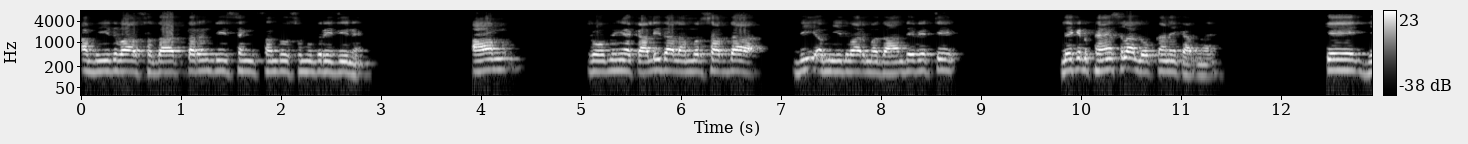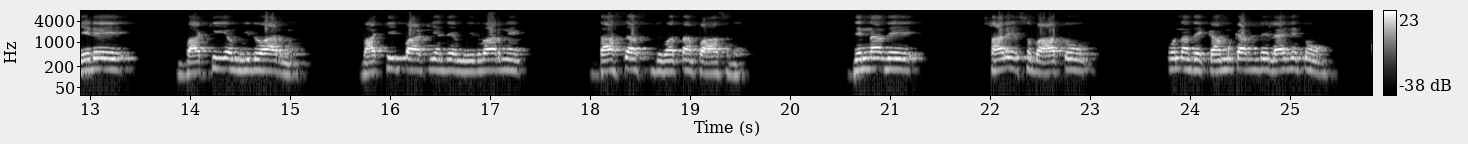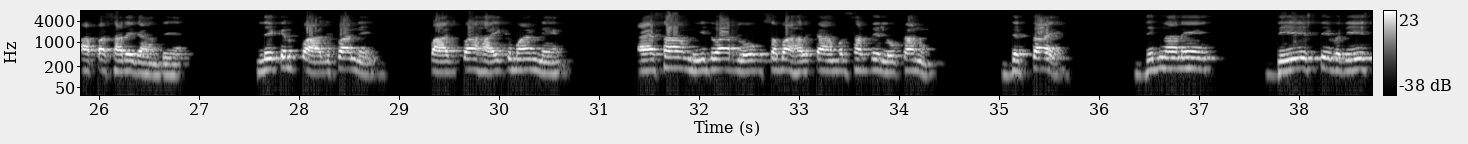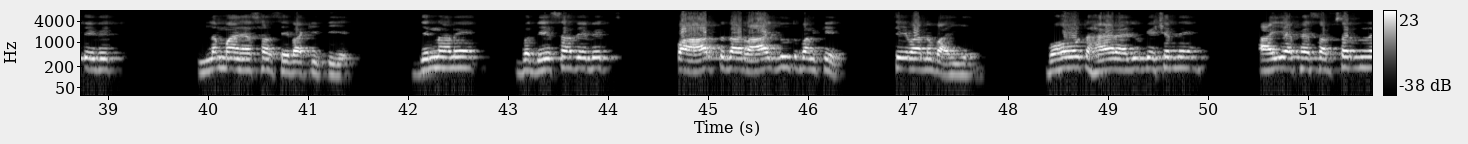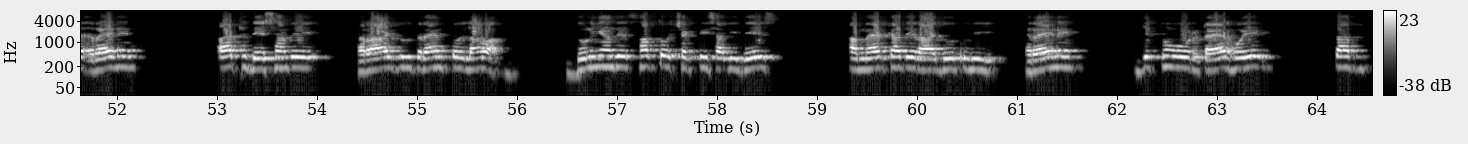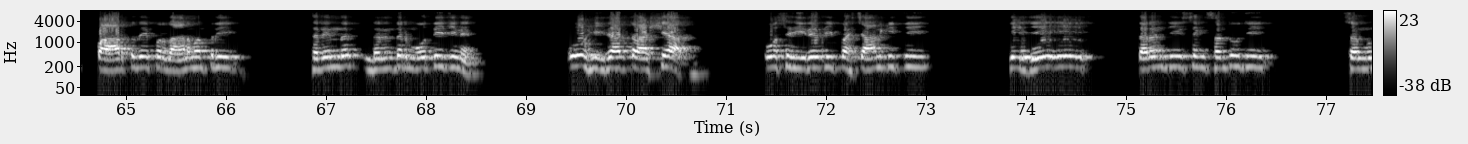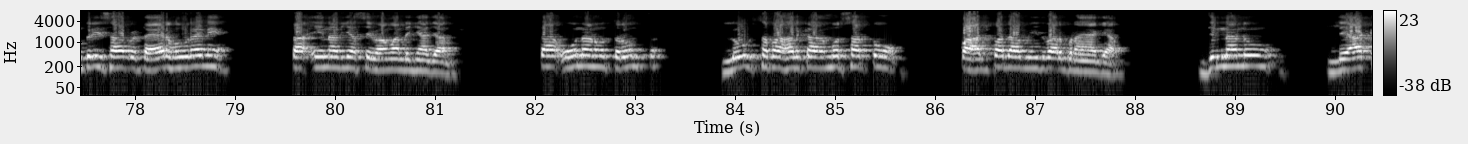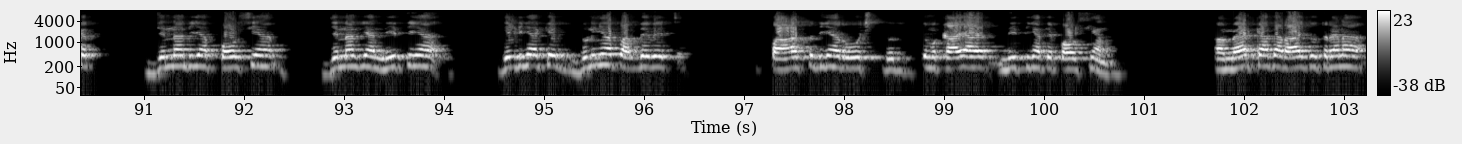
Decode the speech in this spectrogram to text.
ਉਮੀਦਵਾਰ ਸਰਦਾਰ ਤਰਨਜੀਤ ਸਿੰਘ ਸੰਧੂ ਸਮੁੰਦਰੀ ਜੀ ਨੇ। ਆਮ ਸ਼੍ਰੋਮਣੀ ਅਕਾਲੀ ਦਲ ਅੰਮ੍ਰਿਤਸਰ ਦਾ ਵੀ ਉਮੀਦਵਾਰ ਮੈਦਾਨ ਦੇ ਵਿੱਚ ਲੇਕਿਨ ਫੈਸਲਾ ਲੋਕਾਂ ਨੇ ਕਰਨਾ ਹੈ ਕਿ ਜਿਹੜੇ ਬਾਕੀ ਉਮੀਦਵਾਰ ਨੇ, ਬਾਕੀ ਪਾਰਟੀਆਂ ਦੇ ਉਮੀਦਵਾਰ ਨੇ 10-10 ਜਮਾਤਾਂ ਪਾਸ ਨੇ, ਜਿਨ੍ਹਾਂ ਦੇ ਸਾਰੇ ਸੁਭਾਅ ਤੋਂ, ਉਹਨਾਂ ਦੇ ਕੰਮ ਕਰਨ ਦੇ ਲਹਿਜੇ ਤੋਂ ਆਪਾਂ ਸਾਰੇ ਜਾਣਦੇ ਹਾਂ। ਲੇਕਿਨ ਭਾਜਪਾ ਨੇ, ਭਾਜਪਾ ਹਾਈ ਕਮਾਂਡ ਨੇ ਐਸਾ ਉਮੀਦਵਾਰ ਲੋਕ ਸਭਾ ਹਲਕਾ ਅੰਮ੍ਰਿਤਸਰ ਦੇ ਲੋਕਾਂ ਨੂੰ ਦਿੱਤਾ ਹੈ ਜਿਨ੍ਹਾਂ ਨੇ ਦੇਸ਼ ਤੇ ਵਿਦੇਸ਼ ਦੇ ਵਿੱਚ ਲੰਮਾ ਅਰਸਾ ਸੇਵਾ ਕੀਤੀ ਹੈ, ਜਿਨ੍ਹਾਂ ਨੇ ਵਿਦੇਸ਼ਾਂ ਦੇ ਵਿੱਚ ਭਾਰਤ ਦਾ ਰਾਜਦੂਤ ਬਣ ਕੇ ਸੇਵਾ ਨਿਭਾਈ ਹੈ। ਬਹੁਤ ਹਾਇਰ ਐਜੂਕੇਸ਼ਨ ਨੇ ਆਈਐਫਐਸ ਅਫਸਰ ਰਹੇ ਨੇ। ਅੱਠ ਦੇਸ਼ਾਂ ਦੇ ਰਾਜਦੂਤ ਰਹਿਣ ਤੋਂ ਇਲਾਵਾ ਦੁਨੀਆ ਦੇ ਸਭ ਤੋਂ ਸ਼ਕਤੀਸ਼ਾਲੀ ਦੇਸ਼ ਅਮਰੀਕਾ ਦੇ ਰਾਜਦੂਤ ਵੀ ਰਹੇ ਨੇ। ਜਿੱਥੋਂ ਉਹ ਰਿਟਾਇਰ ਹੋਏ, ਤਾਂ ਭਾਰਤ ਦੇ ਪ੍ਰਧਾਨ ਮੰਤਰੀ ਨਰਿੰਦਰ ਨਰਿੰਦਰ ਮੋਦੀ ਜੀ ਨੇ ਉਹ ਹੀਰਾ ਤਰਾਸ਼ਿਆ, ਉਸ ਹੀਰੇ ਦੀ ਪਛਾਣ ਕੀਤੀ ਕਿ ਜੇ ਇਹ ਤਰਨਜੀਤ ਸਿੰਘ ਸੰਧੂ ਜੀ ਸਮੁੰਦਰੀ ਸਾਹਿਬ ਰਿਟਾਇਰ ਹੋ ਰਹੇ ਨੇ, ਤਾਂ ਇਹਨਾਂ ਦੀਆਂ ਸੇਵਾਵਾਂ ਲਈਆਂ ਜਾਣ। ਤਾਂ ਉਹਨਾਂ ਨੂੰ ਤੁਰੰਤ ਲੋਕ ਸਭਾ ਹਲਕਾ ਅੰਮ੍ਰਿਤਸਰ ਤੋਂ ਭਾਜਪਾ ਦਾ ਉਮੀਦਵਾਰ ਬਣਾਇਆ ਗਿਆ, ਜਿਨ੍ਹਾਂ ਨੂੰ ਲਿਆਕਤ, ਜਿਨ੍ਹਾਂ ਦੀਆਂ ਪਾਲਿਸੀਆਂ, ਜਿਨ੍ਹਾਂ ਦੀਆਂ ਨੀਤੀਆਂ, ਜਿਹੜੀਆਂ ਕਿ ਦੁਨੀਆ ਭਰ ਦੇ ਵਿੱਚ ਭਾਰਤ ਦੀਆਂ ਰੋਸ਼ ਚਮਕਾਇਆ ਨੀਤੀਆਂ ਤੇ ਪਾਲਿਸੀਆਂ ਨੂੰ। ਅਮਰੀਕਾ ਦਾ ਰਾਜਦੂਤ ਰਹਿਣਾ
